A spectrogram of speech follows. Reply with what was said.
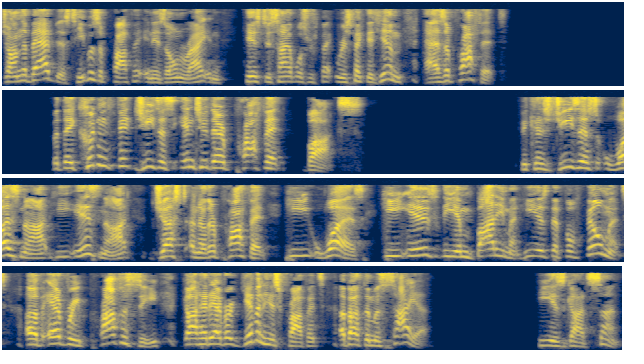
John the Baptist, he was a prophet in his own right, and his disciples respect, respected him as a prophet. But they couldn't fit Jesus into their prophet box. Because Jesus was not, he is not just another prophet. He was. He is the embodiment. He is the fulfillment of every prophecy God had ever given his prophets about the Messiah. He is God's son.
